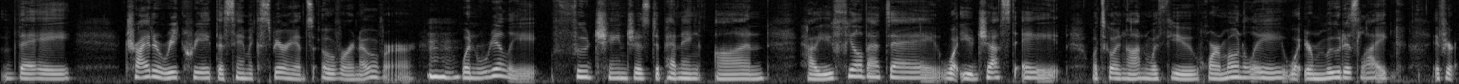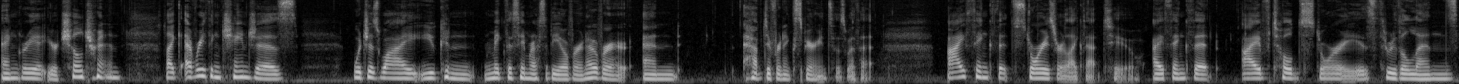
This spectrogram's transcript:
they try to recreate the same experience over and over mm-hmm. when really food changes depending on how you feel that day, what you just ate, what's going on with you hormonally, what your mood is like, if you're angry at your children. Like everything changes, which is why you can make the same recipe over and over and have different experiences with it. I think that stories are like that too. I think that I've told stories through the lens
